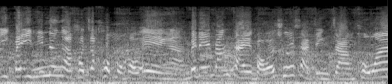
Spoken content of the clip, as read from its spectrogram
อีกไปอีกนิดนึงอะเขาจะครบของเขาเองอะไม่ได้ตั้งใจแบบว่าช่วยสัตว์จริงจังเพราะว่า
